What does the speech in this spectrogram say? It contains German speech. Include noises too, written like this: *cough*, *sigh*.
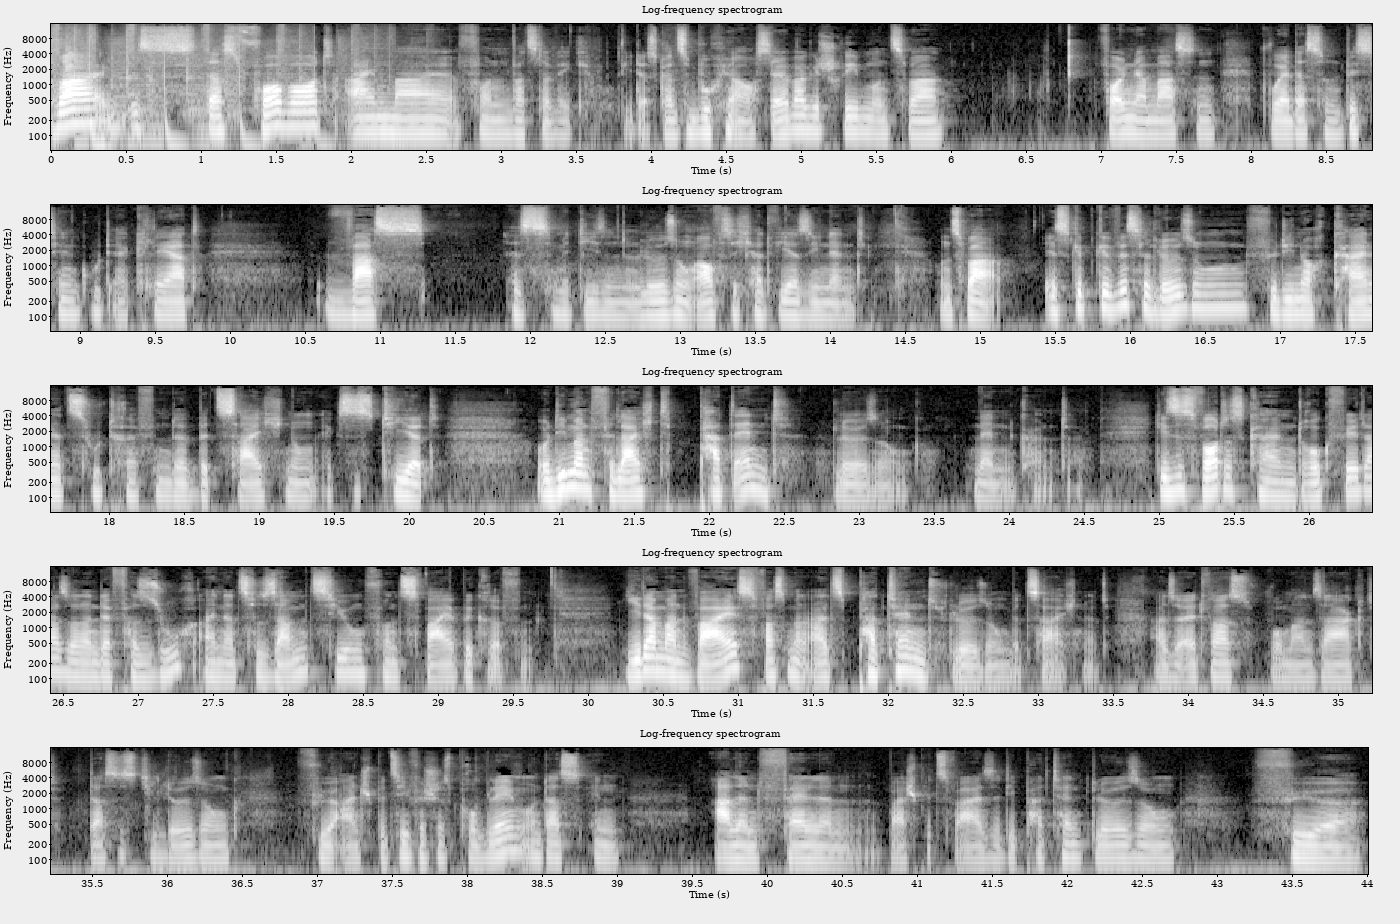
Zwar ist das Vorwort einmal von Watzlawick, wie das ganze Buch ja auch selber geschrieben, und zwar folgendermaßen, wo er das so ein bisschen gut erklärt, was es mit diesen Lösungen auf sich hat, wie er sie nennt. Und zwar, es gibt gewisse Lösungen, für die noch keine zutreffende Bezeichnung existiert und die man vielleicht Patentlösung nennen könnte. Dieses Wort ist kein Druckfehler, sondern der Versuch einer Zusammenziehung von zwei Begriffen. Jedermann weiß, was man als Patentlösung bezeichnet. Also etwas, wo man sagt, das ist die Lösung für ein spezifisches Problem und das in allen Fällen. Beispielsweise die Patentlösung für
